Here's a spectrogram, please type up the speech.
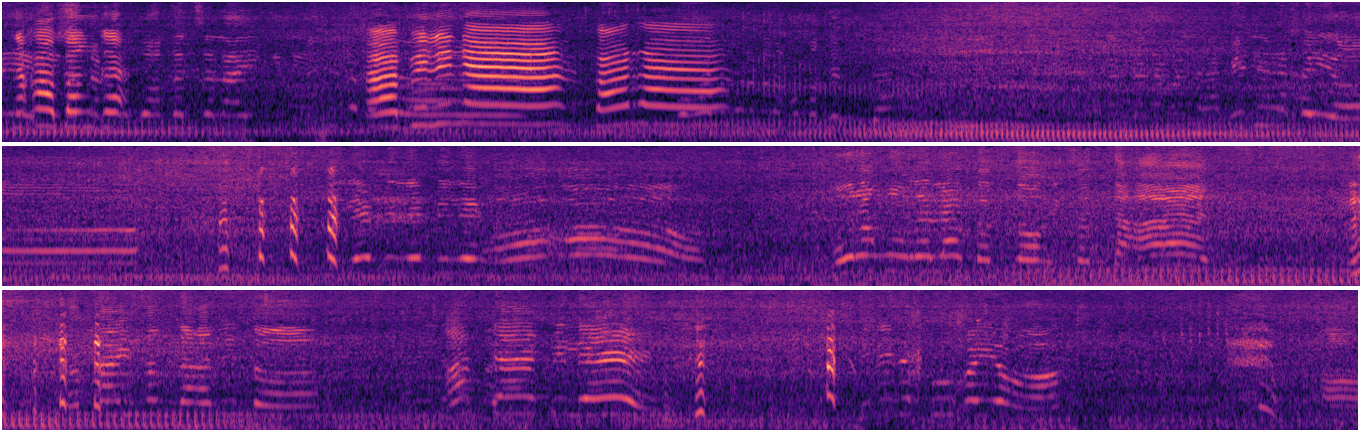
Nakabangga. Ah, bili na. Para. Bili na kayo. bili, bili, bili. Oo. Murang-mura lang. Tatlo, isang daan ito. Ate, bili. bili na po kayo, oh. Oh.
